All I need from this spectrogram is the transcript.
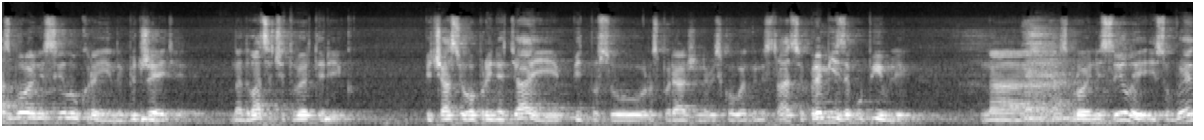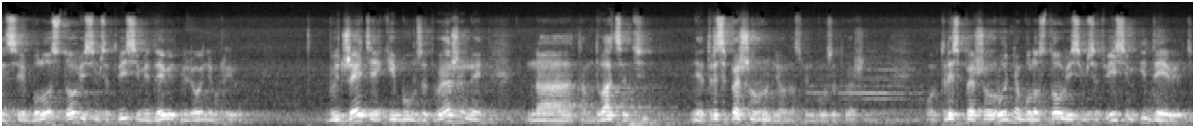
на Збройні Сили України в бюджеті на 24 рік під час його прийняття і підпису розпорядження військової адміністрації прямі закупівлі на Збройні Сили і субвенції було 188,9 мільйонів гривень. В бюджеті, який був затверджений на там, 20, ні, 31 грудня у нас він був затверджений. От, 31 грудня було 188,9.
